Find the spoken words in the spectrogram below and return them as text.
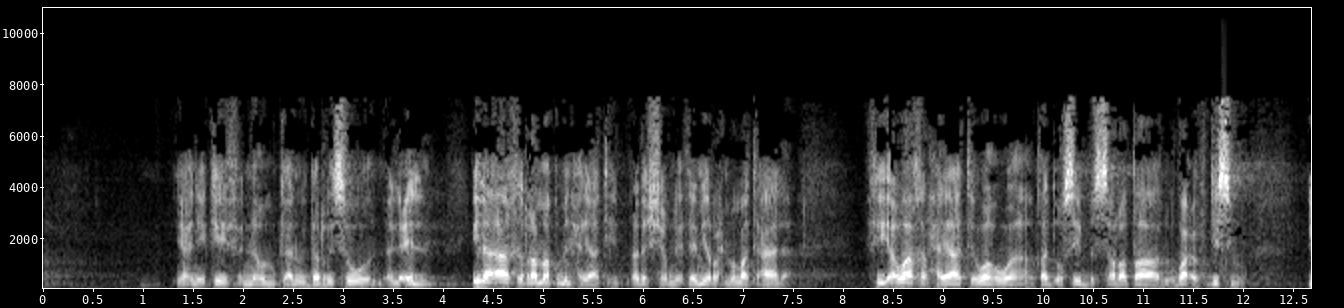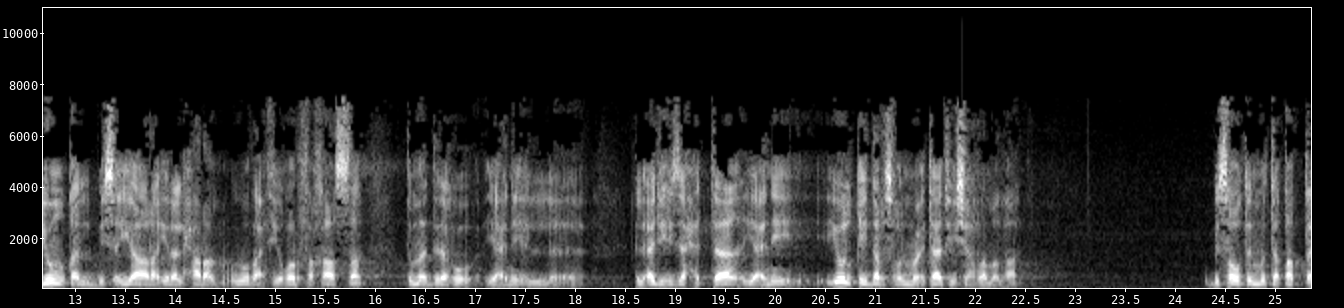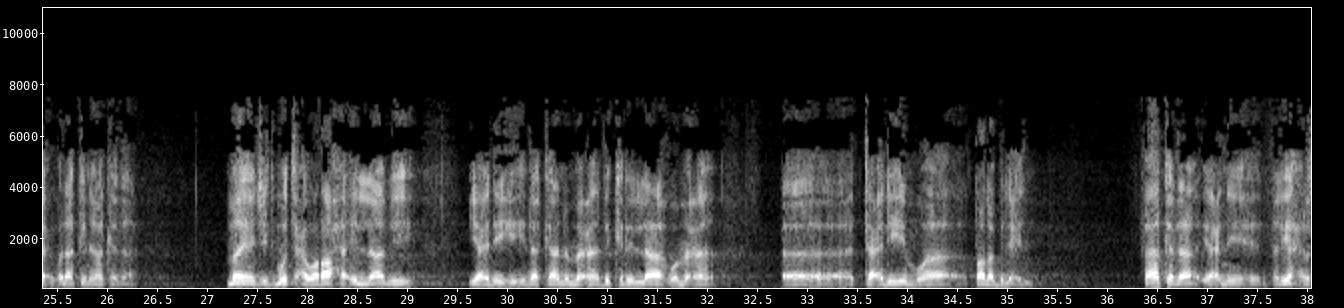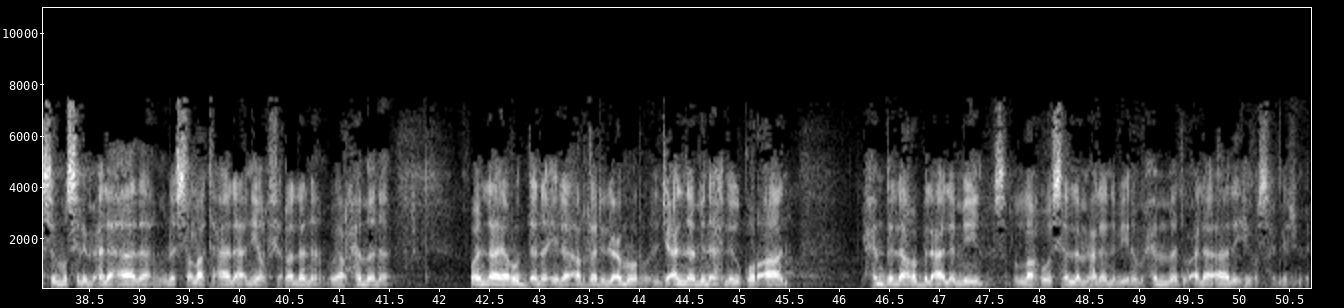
يعني كيف أنهم كانوا يدرسون العلم إلى آخر رمق من حياتهم. هذا الشيخ ابن عثيمين رحمه الله تعالى في أواخر حياته وهو قد أصيب بالسرطان وضعف جسمه ينقل بسيارة إلى الحرم ويوضع في غرفة خاصة تمد له يعني الأجهزة حتى يعني يلقي درسه المعتاد في شهر رمضان بصوت متقطع ولكن هكذا ما يجد متعة وراحة إلا ب يعني إذا كان مع ذكر الله ومع التعليم وطلب العلم. فهكذا يعني فليحرص المسلم على هذا ونسأل الله تعالى أن يغفر لنا ويرحمنا وأن لا يردنا إلى أرذل العمر وأن يجعلنا من أهل القرآن. الحمد لله رب العالمين صلى الله وسلم على نبينا محمد وعلى آله وصحبه أجمعين.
